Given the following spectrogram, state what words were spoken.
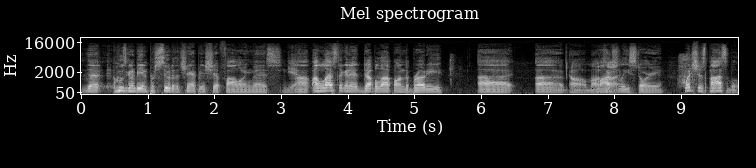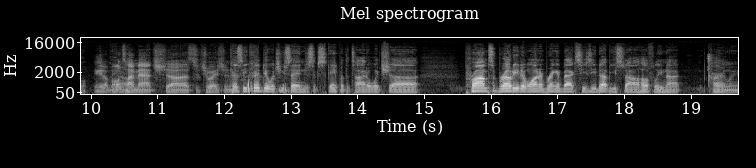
The who's going to be in pursuit of the championship following this? Yeah. Um, unless they're going to double up on the Brodie, uh, uh, oh, Moxley story, which is possible You know, multi-match uh, situation. because he could do what you say and just escape with the title, which uh, prompts Brodie to want to bring it back CZW style. Hopefully not currently.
